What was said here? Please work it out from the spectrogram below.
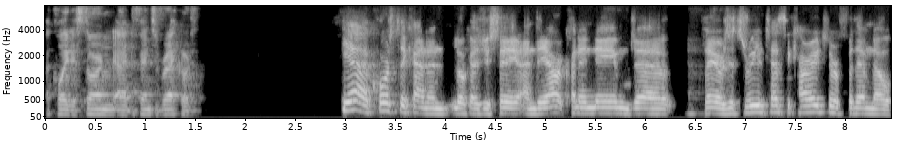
a quite a stern uh, defensive record. Yeah, of course they can. And look, as you say, and they are kind of named uh, players. It's a real test of character for them now.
